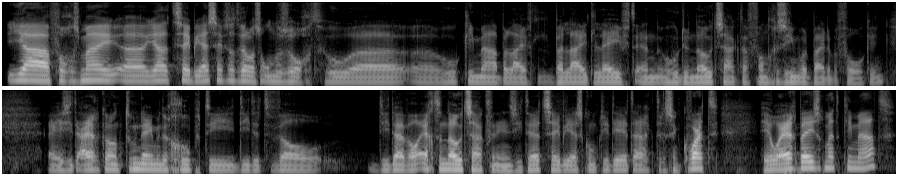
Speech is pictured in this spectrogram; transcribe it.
Ja, volgens mij, uh, ja, het CBS heeft dat wel eens onderzocht, hoe, hoe klimaatbeleid beleid leeft en hoe de noodzaak daarvan gezien wordt bij de bevolking. En je ziet eigenlijk wel een toenemende groep die, die, dit wel, die daar wel echt een noodzaak van inziet. Hè. Het CBS concludeert eigenlijk, er is een kwart heel erg bezig met klimaat.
